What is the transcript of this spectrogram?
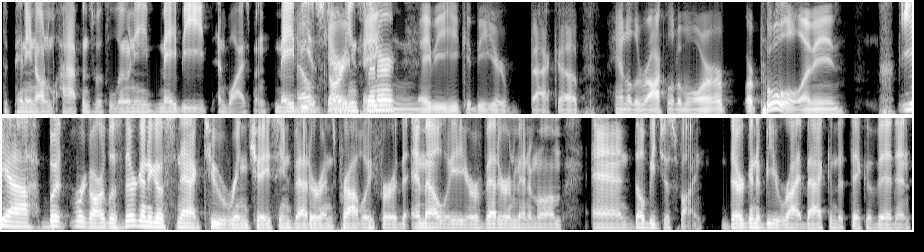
depending on what happens with Looney, maybe and Wiseman, maybe Hell, a starting Gary center. Maybe he could be your backup handle the rock a little more, or or Poole. I mean, Yeah, but regardless, they're going to go snag two ring chasing veterans probably for the MLE or veteran minimum, and they'll be just fine. They're going to be right back in the thick of it. And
